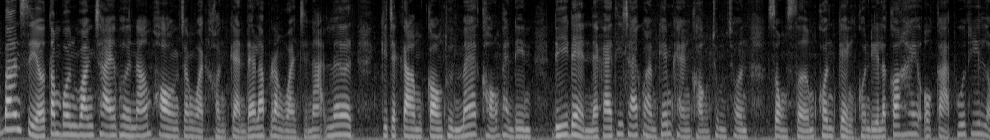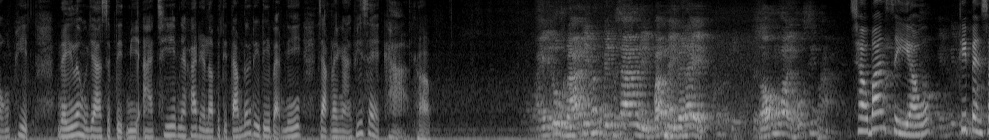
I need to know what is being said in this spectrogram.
ที่บ้านเสียวตำบลวังชัยอำเภอน้ำพอง จังหวัดขอนแก่นได้รับรางวัลชนะเลิศ กิจกรรมกองทุนแม่ของแผ่นดินดีเด่นนะคะที่ใช้ความเข้มแข็งของชุมชน ส่งเสริมคนเก่งคนดี แล้วก็ให้โอกาสผู้ที่หลงผิด ในเรื่องของยาเสพติดมีอาชีพนะคะเดี๋ยวเราไปติดตามเรื่องดีๆ แบบนี้จากรายงานพิเศษค่ะครับไอ้ลูกหลานที่มันเป็นสร้างนี่ปั๊บให้ก็ได้สองร้อยหกสิบห้าชาวบ้านเสียวที่เป็นส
